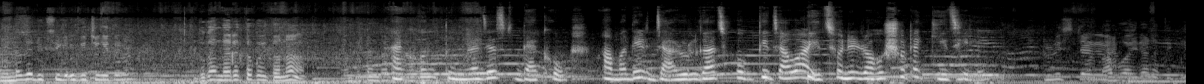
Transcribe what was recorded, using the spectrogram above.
আমরা যে ঢুকছি কেউ কিছু কইতো না? দোকানদারের তো কইতো না। এখন তোমরা জাস্ট দেখো আমাদের জারুল গাছ অব্দি যাওয়ার পেছনের রহস্যটা কি ছিল? বাবু আইরা না দেখি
